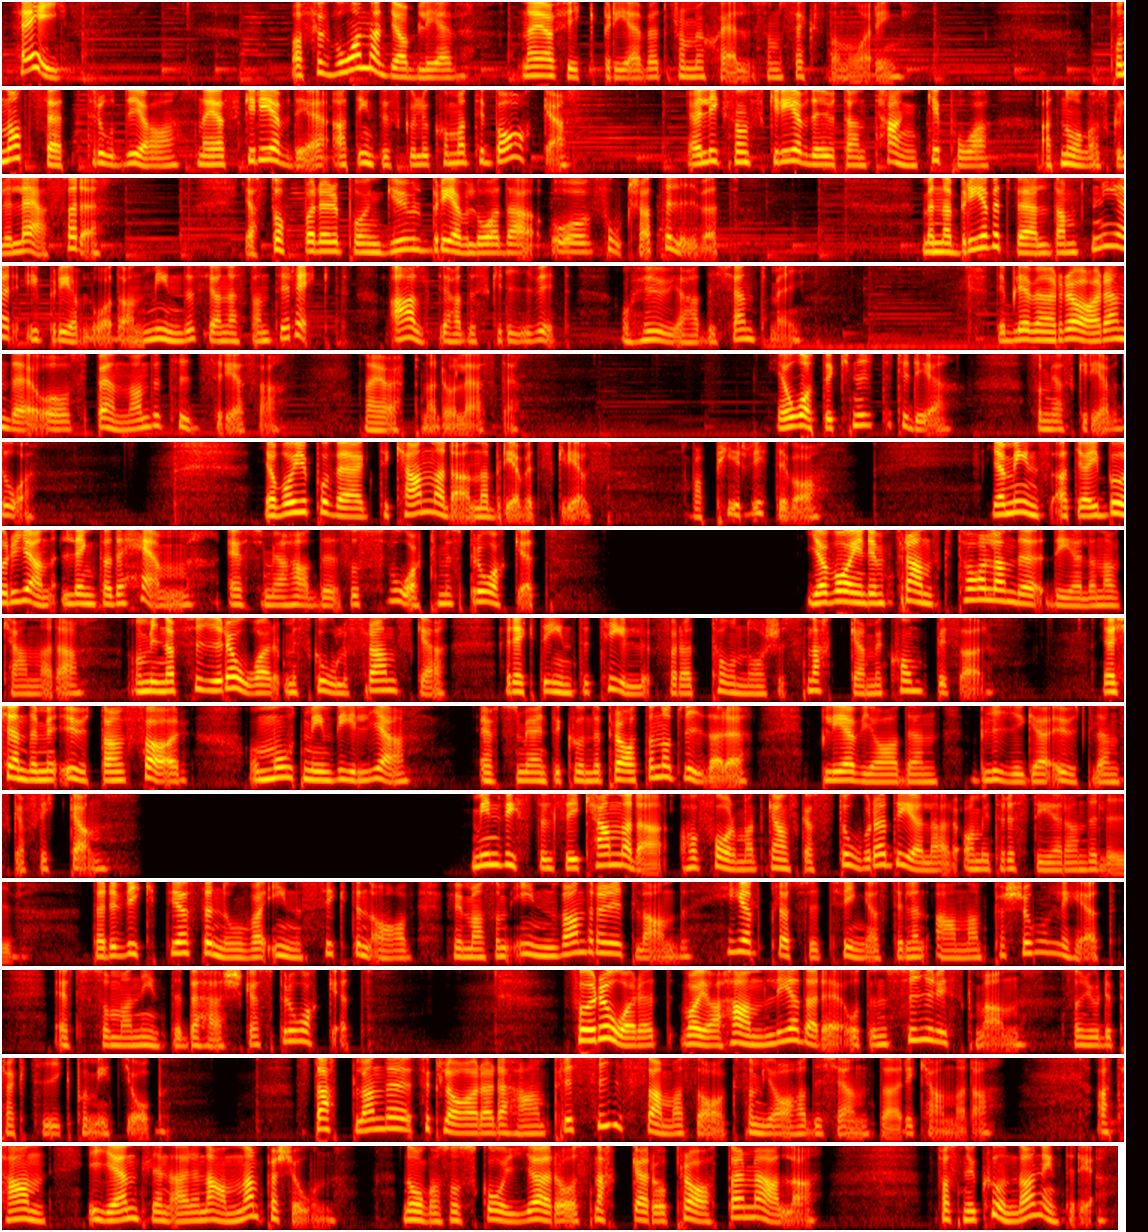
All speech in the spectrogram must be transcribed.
Hej! Vad förvånad jag blev när jag fick brevet från mig själv som 16-åring. På något sätt trodde jag, när jag skrev det, att det inte skulle komma tillbaka. Jag liksom skrev det utan tanke på att någon skulle läsa det. Jag stoppade det på en gul brevlåda och fortsatte livet. Men när brevet väl damp ner i brevlådan mindes jag nästan direkt allt jag hade skrivit och hur jag hade känt mig. Det blev en rörande och spännande tidsresa när jag öppnade och läste. Jag återknyter till det som jag skrev då. Jag var ju på väg till Kanada när brevet skrevs. Vad pirrigt det var. Jag minns att jag i början längtade hem eftersom jag hade så svårt med språket. Jag var i den fransktalande delen av Kanada och mina fyra år med skolfranska räckte inte till för att tonårssnacka med kompisar. Jag kände mig utanför och mot min vilja, eftersom jag inte kunde prata något vidare, blev jag den blyga utländska flickan. Min vistelse i Kanada har format ganska stora delar av mitt resterande liv, där det viktigaste nog var insikten av hur man som invandrare i ett land helt plötsligt tvingas till en annan personlighet eftersom man inte behärskar språket. Förra året var jag handledare åt en syrisk man som gjorde praktik på mitt jobb. Stapplande förklarade han precis samma sak som jag hade känt där i Kanada. Att han egentligen är en annan person någon som skojar och snackar och pratar med alla. Fast nu kunde han inte det.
